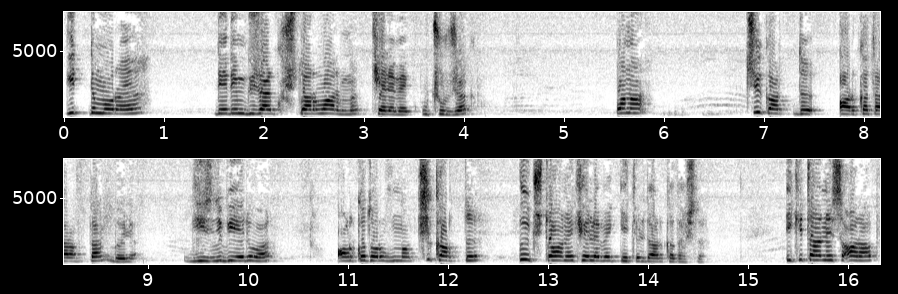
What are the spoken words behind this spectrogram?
Gittim oraya. Dedim güzel kuşlar var mı? Kelebek uçuracak. Bana çıkarttı arka taraftan böyle gizli bir yeri var. Arka tarafından çıkarttı. Üç tane kelebek getirdi arkadaşlar. İki tanesi Arap.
